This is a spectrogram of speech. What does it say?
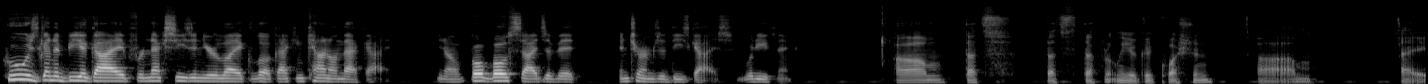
who is going to be a guy for next season? You're like, look, I can count on that guy. You know, both both sides of it in terms of these guys. What do you think? Um, that's that's definitely a good question. Um, I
